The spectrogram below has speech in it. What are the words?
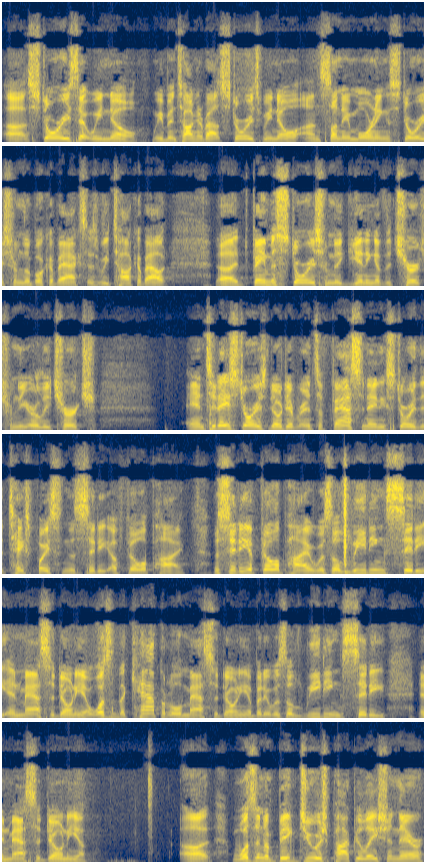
uh, stories that we know. We've been talking about stories we know on Sunday mornings, stories from the book of Acts, as we talk about uh, famous stories from the beginning of the church, from the early church. And today's story is no different. It's a fascinating story that takes place in the city of Philippi. The city of Philippi was a leading city in Macedonia. It wasn't the capital of Macedonia, but it was a leading city in Macedonia. Uh, wasn't a big Jewish population there,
